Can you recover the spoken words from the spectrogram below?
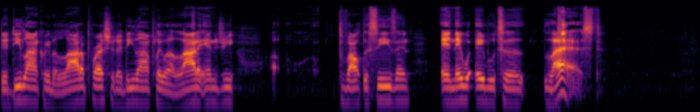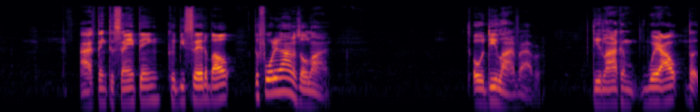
Their D line created a lot of pressure. Their D line played with a lot of energy uh, throughout the season, and they were able to last. I think the same thing could be said about the 49ers O line. Or D line, rather. D line can wear out the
